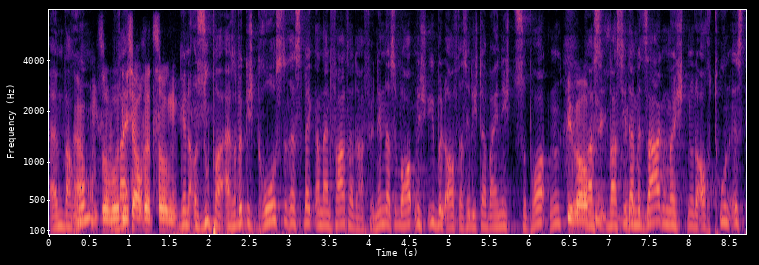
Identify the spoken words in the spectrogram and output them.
Ähm, warum? Ja, und so wurde Weil, ich auch erzogen. Genau, super. Also wirklich großen Respekt an deinen Vater dafür. Nimm das überhaupt nicht übel auf, dass sie dich dabei nicht supporten. Überhaupt was, nicht. Was sie damit sagen möchten oder auch tun ist,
